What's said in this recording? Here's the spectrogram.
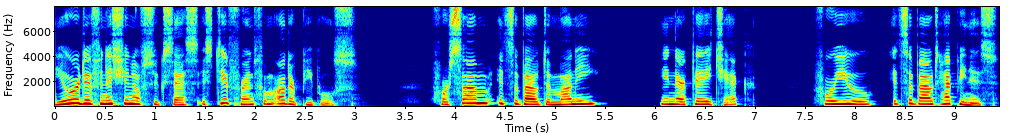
Your definition of success is different from other people's. For some, it's about the money in their paycheck. For you, it's about happiness,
